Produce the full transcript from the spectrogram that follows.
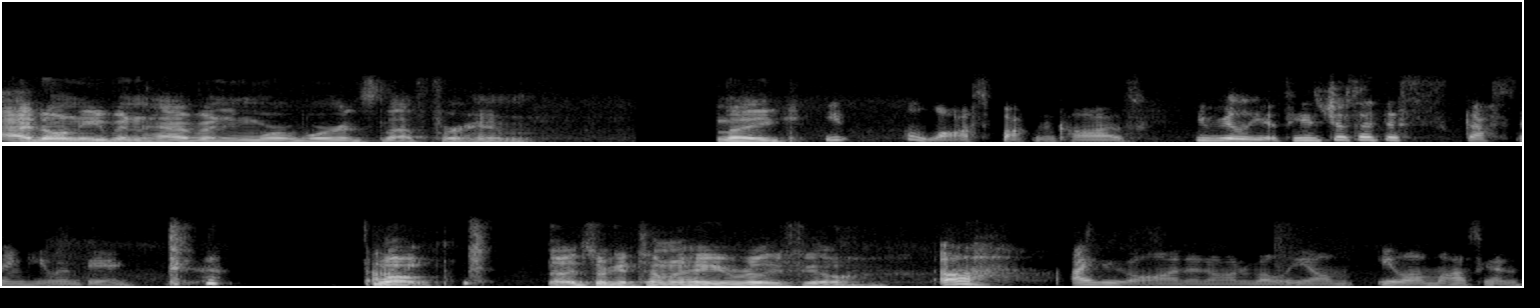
I don't even have any more words left for him. Like he's A lost fucking cause. He really is. He's just a disgusting human being. Well, no, it's okay. Tell me how you really feel. Ugh, I could go on and on about Elon, Elon Musk, and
